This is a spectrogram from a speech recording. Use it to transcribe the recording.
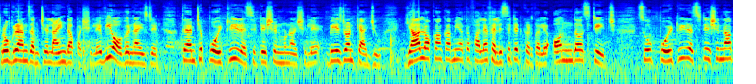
प्रोग्राम्स आमचे लायन्ड अप आशिल्ले वी ऑर्गनायज्ड इट थंय आमचे पोयट्री रेसिटेशन म्हणून आशिल्ले बेस्ड ऑन कॅज्यू ह्या लोकांक आमी आतां फाल्यां फेलिसिटेट करतले on the stage so poetry रेसिटेशनाक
